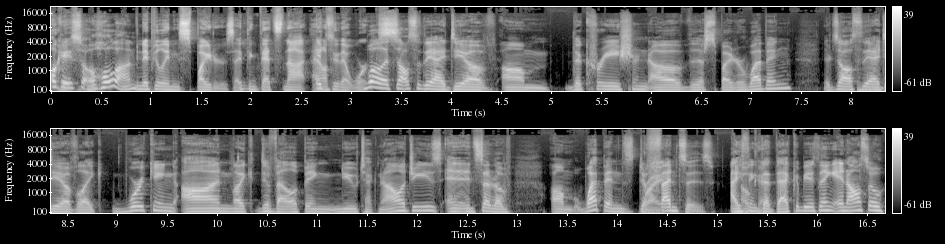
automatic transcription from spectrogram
okay, so hold on. Manipulating spiders. I think that's not. I don't think that works. Well, it's also the idea of um the creation of the spider webbing. There's also Mm-hmm. the idea of like working on like developing new technologies and instead of um weapons Right. defenses. I think Okay. that that could be a thing. And also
